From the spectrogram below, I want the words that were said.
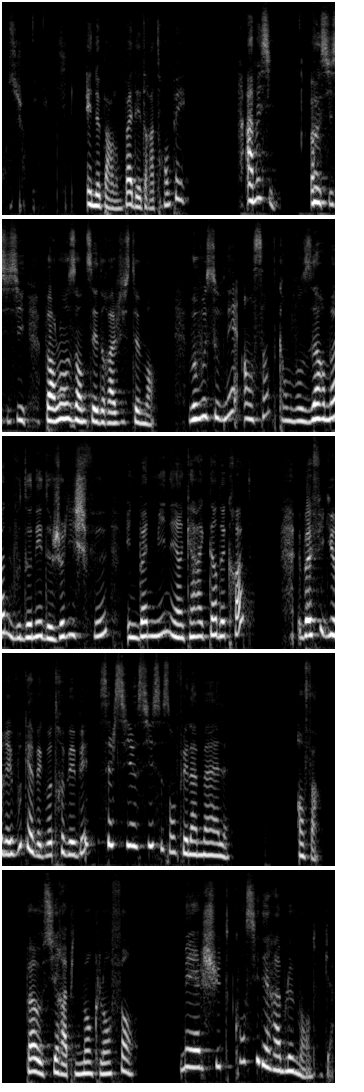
mention inutile. Et ne parlons pas des draps trempés. Ah mais si. Oh si si si, parlons-en de ces draps justement. Vous vous souvenez enceinte quand vos hormones vous donnaient de jolis cheveux, une bonne mine et un caractère de crotte? Bah figurez-vous qu'avec votre bébé, celles-ci aussi se sont fait la malle. Enfin, pas aussi rapidement que l'enfant, mais elle chute considérablement en tout cas.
